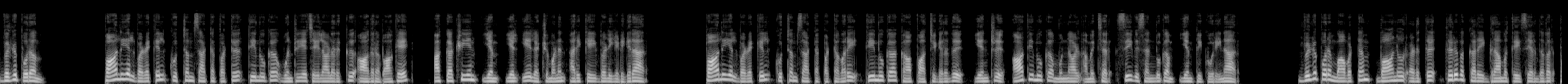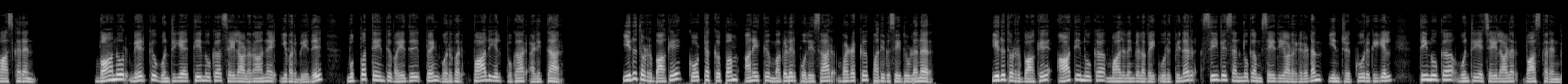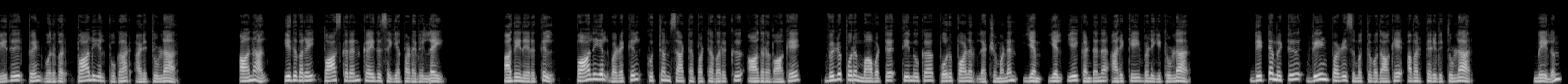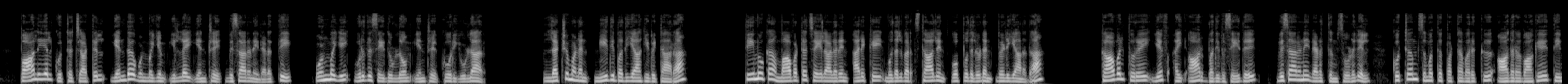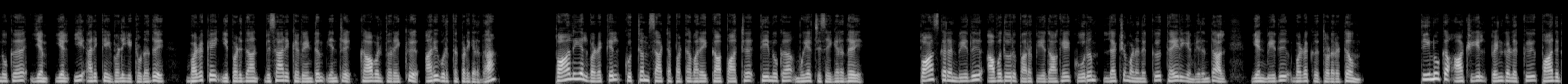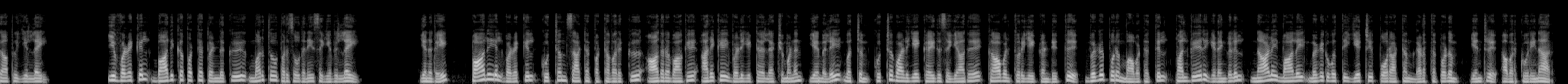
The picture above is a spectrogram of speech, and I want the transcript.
விழுப்புரம். பாலியல் வழக்கில் குற்றம் சாட்டப்பட்டு திமுக ஒன்றிய செயலாளருக்கு ஆதரவாக அக்கட்சியின் எம். எல். ஏ. லட்சுமணன் அறிக்கை வெளியிடுகிறார். பாலியல் வழக்கில் குற்றம் சாட்டப்பட்டவரை திமுக காப்பாற்றுகிறது என்று அதிமுக முன்னாள் அமைச்சர் சி. வி. சண்முகம் எம்பி கூறினார். விழுப்புரம் மாவட்டம் வானூர் அடுத்து திருவக்கரை கிராமத்தைச் சேர்ந்தவர் பாஸ்கரன். வானூர் மேற்கு ஒன்றிய திமுக செயலாளரான இவர் மீது முப்பத்தைந்து வயது பெண் ஒருவர் பாலியல் புகார் அளித்தார். இது தொடர்பாக கோட்டக்குப்பம் அனைத்து மகளிர் போலீசார் வழக்கு பதிவு செய்துள்ளனர். இது தொடர்பாக அதிமுக மாநிலங்களவை உறுப்பினர் சி வி சண்முகம் செய்தியாளர்களிடம் இன்று கூறுகையில் திமுக ஒன்றிய செயலாளர் பாஸ்கரன் மீது பெண் ஒருவர் பாலியல் புகார் அளித்துள்ளார். ஆனால் இதுவரை பாஸ்கரன் கைது செய்யப்படவில்லை. அதே நேரத்தில் பாலியல் வழக்கில் குற்றம் சாட்டப்பட்டவருக்கு ஆதரவாக விழுப்புரம் மாவட்ட திமுக பொறுப்பாளர் லட்சுமணன் எம். எல். ஏ. கண்டன அறிக்கை வெளியிட்டுள்ளார். திட்டமிட்டு வீண் பழி சுமத்துவதாக அவர் தெரிவித்துள்ளார். மேலும் பாலியல் குற்றச்சாட்டில் எந்த உண்மையும் இல்லை என்று விசாரணை நடத்தி உண்மையை உறுதி செய்துள்ளோம் என்று கூறியுள்ளார். லட்சுமணன் நீதிபதியாகிவிட்டாரா? திமுக மாவட்ட செயலாளரின் அறிக்கை முதல்வர் ஸ்டாலின் ஒப்புதலுடன் வெளியானதா? காவல்துறை எஃப்ஐஆர் பதிவு செய்து விசாரணை நடத்தும் சூழலில் குற்றம் சுமத்தப்பட்டவருக்கு ஆதரவாக திமுக எம்எல்இ அறிக்கை வெளியிட்டுள்ளது. வழக்கை இப்படிதான் விசாரிக்க வேண்டும் என்று காவல்துறைக்கு அறிவுறுத்தப்படுகிறதா? பாலியல் வழக்கில் குற்றம் சாட்டப்பட்டவரை காப்பாற்ற திமுக முயற்சி செய்கிறது. பாஸ்கரன் மீது அவதூறு பரப்பியதாக கூறும் லட்சுமணனுக்கு தைரியம் இருந்தால் என் மீது வழக்கு தொடரட்டும். திமுக ஆட்சியில் பெண்களுக்கு பாதுகாப்பு இல்லை. இவ்வழக்கில் பாதிக்கப்பட்ட பெண்ணுக்கு மருத்துவ பரிசோதனை செய்யவில்லை. எனவே பாலியல் வழக்கில் குற்றம் சாட்டப்பட்டவருக்கு ஆதரவாக அறிக்கை வெளியிட்ட லட்சுமணன் எம்எல்ஏ மற்றும் குற்றவாளியை கைது செய்யாத காவல்துறையை கண்டித்து விழுப்புரம் மாவட்டத்தில் பல்வேறு இடங்களில் நாளை மாலை மெழுகுவத்தி ஏற்றி போராட்டம் நடத்தப்படும் என்று அவர் கூறினார்.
